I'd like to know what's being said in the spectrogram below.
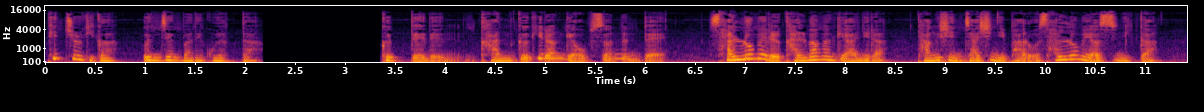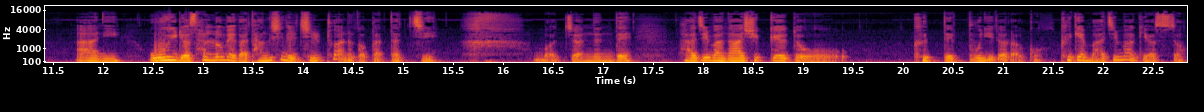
핏줄기가 은쟁반에 고였다. 그때는 간극이란 게 없었는데 살로메를 갈망한 게 아니라 당신 자신이 바로 살로메였으니까. 아니, 오히려 살로메가 당신을 질투하는 것 같았지. 하, 멋졌는데, 하지만 아쉽게도 그때뿐이더라고. 그게 마지막이었어.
